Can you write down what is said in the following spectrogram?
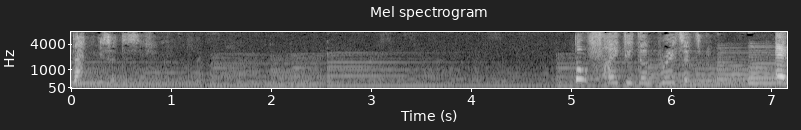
That is a decision. Don't fight it, embrace it. A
